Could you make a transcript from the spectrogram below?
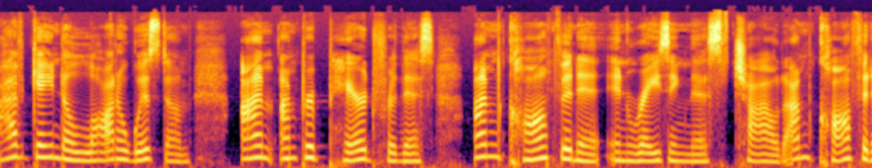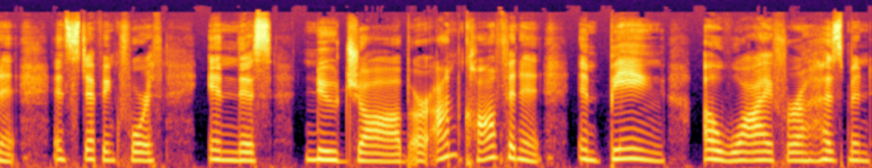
I've gained a lot of wisdom. I'm I'm prepared for this. I'm confident in raising this child. I'm confident in stepping forth in this new job or I'm confident in being a wife or a husband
